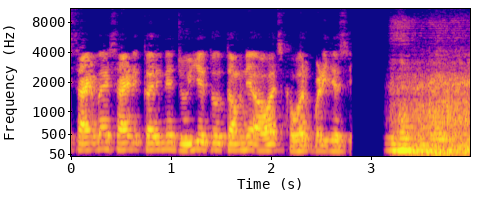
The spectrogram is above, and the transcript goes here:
સાઈડ બાય સાઈડ કરીને જોઈએ તો તમને અવાજ ખબર પડી જશે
